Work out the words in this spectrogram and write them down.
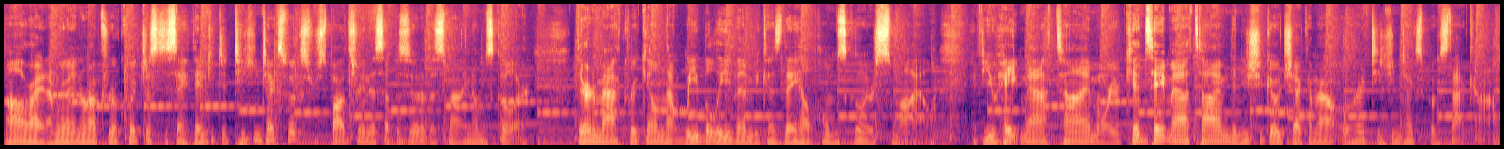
all right, I'm going to interrupt real quick just to say thank you to Teaching Textbooks for sponsoring this episode of The Smiling Homeschooler. They're in a math curriculum that we believe in because they help homeschoolers smile. If you hate math time or your kids hate math time, then you should go check them out over at teachingtextbooks.com.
